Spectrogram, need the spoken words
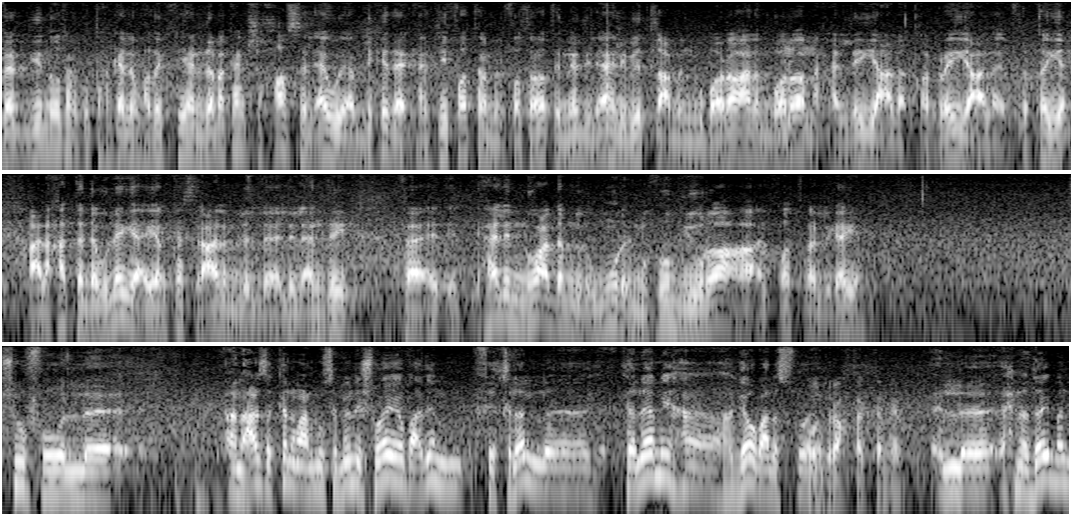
ده دي النقطة اللي كنت هكلم حضرتك فيها إن ده ما كانش حاصل قوي قبل كده. كان في فترة من الفترات النادي الأهلي بيطلع من مباراة على مباراة محلية على قارية على إفريقية على حتى دولية أيام كأس العالم لل- للأندية. فهل النوع ده من الأمور المفروض يراعى الفترة اللي جاية؟ شوفوا ال- أنا عايز أتكلم عن موسيماني شوية وبعدين في خلال كلامي هجاوب على السؤال. خد راحتك تمام. إحنا دايما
